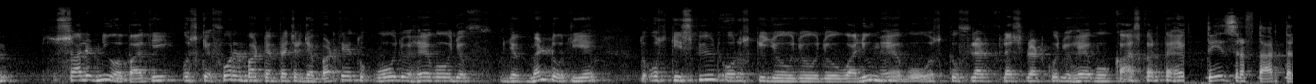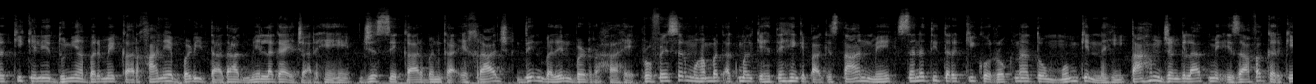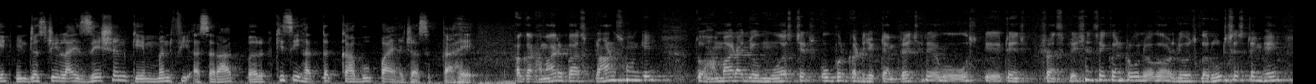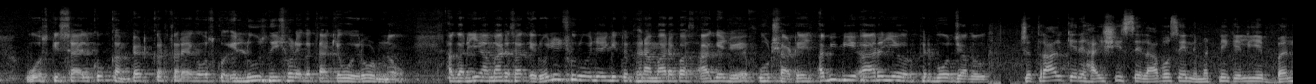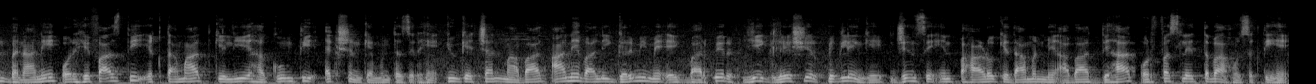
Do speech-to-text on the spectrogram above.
सॉलिड नहीं हो पाती। उसके फ़ौर बाद टेम्परेचर जब बढ़ते हैं तो वो जो है, वो जो जब मेल्ट होती है तो उसकी स्पीड और उसकी जो जो जो वॉल्यूम है, वो उसको फ्लड फ्लैश फ्लड को जो है, वो कास करता है। तेज रफ्तार तरक्की के लिए दुनिया भर में कारखाने बड़ी तादाद में लगाए जा रहे हैं, जिससे कार्बन का अखराज दिन ब दिन बढ़ रहा है। प्रोफेसर मोहम्मद अकमल कहते हैं की पाकिस्तान में सनती तरक्की को रोकना तो मुमकिन नहीं, ताहम जंगलात में इजाफा करके इंडस्ट्रियलाइजेशन के मनफी असरात पर किसी हद तक काबू पाया जा सकता है। अगर हमारे पास प्लांट्स होंगे तो हमारा जो मॉइस्चर ऊपर का जो टेम्परेचर है, वो उसके ट्रांसपरेशन से कंट्रोल होगा और जो उसका रूट सिस्टम है, वो उसकी साइल को कम्पैक्ट करता रहेगा, उसको लूज नहीं छोड़ेगा ताकि वो इरोड ना हो। अगर ये हमारे साथ इरोजन शुरू हो जाएगी तो फिर हमारे पास आगे जो है फ़ूड शार्टेज अभी भी आ रही है और फिर बहुत ज़्यादा होगी। चतराल के रिहायशी सैलाबों से निमटने के लिए बंद बनाने और हिफाजती इकदाम के लिए हकूमती एक्शन के मुंतजर हैं। क्योंकि चंद माह बाद आने वाली गर्मी में एक बार फिर ये ग्लेशियर पिघलेंगे, जिनसे इन पहाड़ों के दामन में आबाद देहात और फ़सलें तबाह हो सकती हैं।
